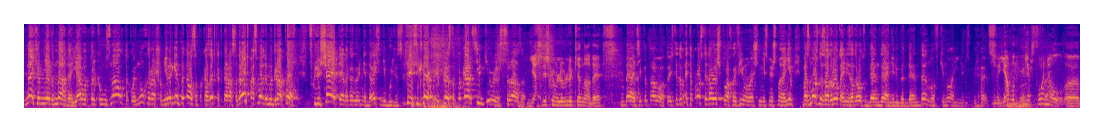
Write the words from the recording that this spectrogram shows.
нахер мне это надо. Я вот только узнал, такой, ну хорошо. Мне Мерген пытался показать как-то раз, а давайте посмотрим игроков. Включает, и я такой говорю, нет, давайте не будем смотреть игроков. Просто по картинке уже сразу. Я слишком люблю кино, да? Да, типа того. То есть это, это просто это очень плохой фильм, он очень не смешной. Они, возможно, задроты, они задроты ДНД, они любят ДНД, но в кино они не разбираются. Но я вот не кажется, понял, э,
